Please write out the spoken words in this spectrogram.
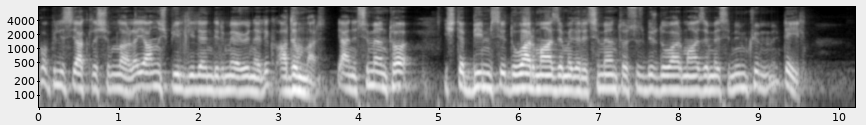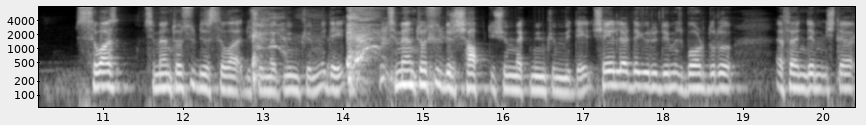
popülist yaklaşımlarla yanlış bilgilendirmeye yönelik adımlar. Yani simento işte bimsi duvar malzemeleri simentosuz bir duvar malzemesi mümkün mü? Değil. Sıva çimentosuz bir sıva düşünmek mümkün mü? Değil. Çimentosuz bir şap düşünmek mümkün mü? Değil. Şehirlerde yürüdüğümüz borduru efendim işte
